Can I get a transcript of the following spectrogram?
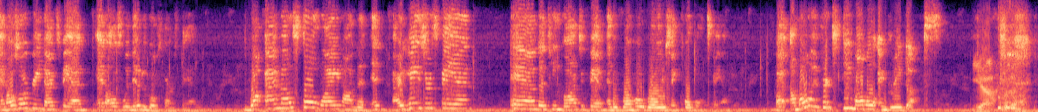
and also a Green Ducks fan, and also an Indigo Stars fan. Well, I'm also lying on an a Hazers fan, and a Team Galactic fan, and a Rojo Rollers and Kobalts fan. But I'm all in for Team Marble and Green Ducks. Yeah.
